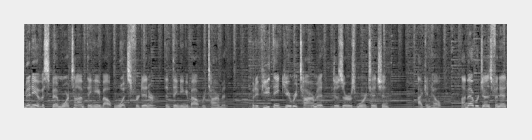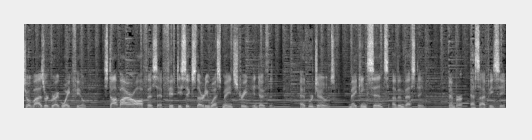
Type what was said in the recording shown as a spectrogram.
Many of us spend more time thinking about what's for dinner than thinking about retirement. But if you think your retirement deserves more attention, I can help. I'm Edward Jones financial advisor Greg Wakefield. Stop by our office at 5630 West Main Street in Dothan. Edward Jones, making sense of investing. Member SIPC.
